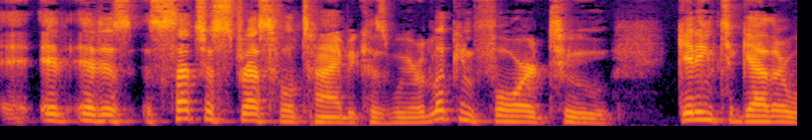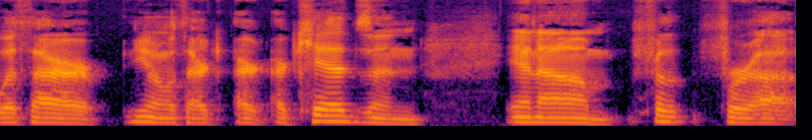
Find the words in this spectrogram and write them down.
it, it is such a stressful time because we were looking forward to getting together with our you know with our our, our kids and and um for for uh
